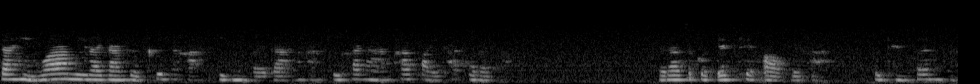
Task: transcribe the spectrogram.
จะเห็นว่ามีรายการเกิดขึ้นนะคะ อีกหนึ่งรายการนะคะ คือค่าน้ำค่าไฟ ค่าโทรศัพท์ เดี๋ยวเราจะกด Escape ออกเลยค่ะ กด Cancel ค่ะ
